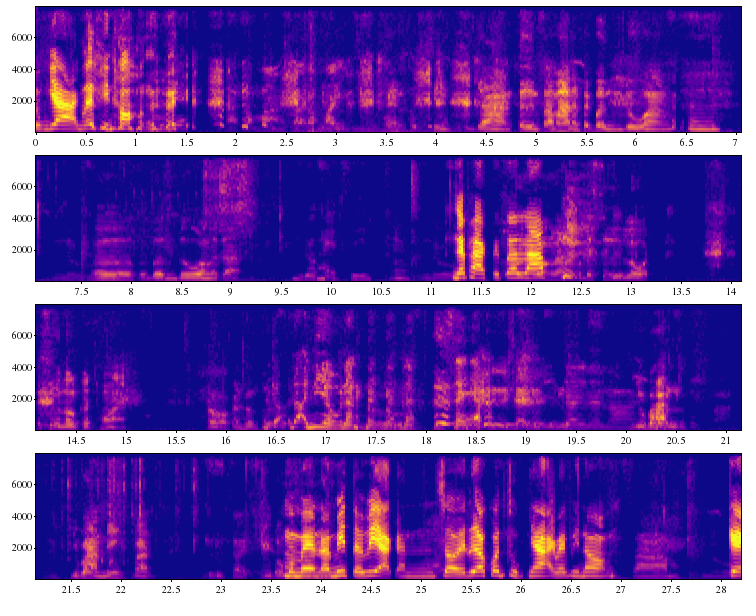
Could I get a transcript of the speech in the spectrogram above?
ทุกอย่างเลยพี่น้องเลยเป็นถูกสิ่งทุกอย่างตื่นสามารถนะไปเบิ่งดวงอืมเออ ไปเบิ่งดวงแล้วก็ดวงให้เอฟซีอืมได้พักแต่ต้อนรับ ไปเงดวงแล้วก็ไปซื้อโหลด ไปซื้อโหลดกระถ่วยต่อกันเพิ่มเติมอันเหนียวนั่นนั่นนั่นนั่นเป็นแสบอยู่บ้าน อยู่บ้านนี่บ้านอยู่ดงโมเมนต์แล้วมีแต่เวียกกันซอยเรือคนถูกข์ยากเลยพี่น้อง สาม แก้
